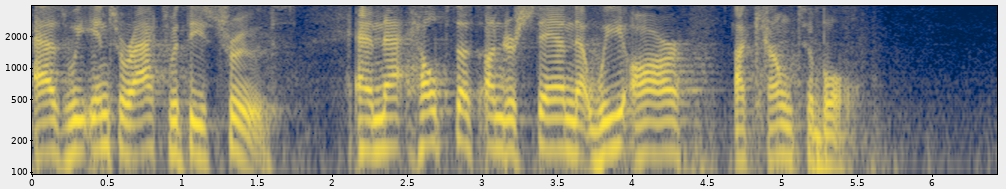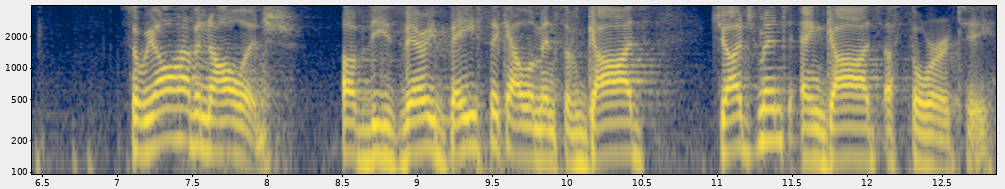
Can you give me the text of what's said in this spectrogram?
as we interact with these truths. And that helps us understand that we are accountable. So we all have a knowledge of these very basic elements of God's judgment and God's authority.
